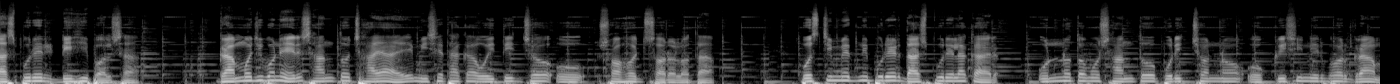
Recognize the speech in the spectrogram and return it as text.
দাসপুরের ডিহি পলসা। গ্রাম্য জীবনের শান্ত ছায়ায় মিশে থাকা ঐতিহ্য ও সহজ সরলতা। পশ্চিম মেদিনীপুরের দাসপুর এলাকার অন্যতম শান্ত, পরিচ্ছন্ন ও কৃষি নির্ভর গ্রাম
